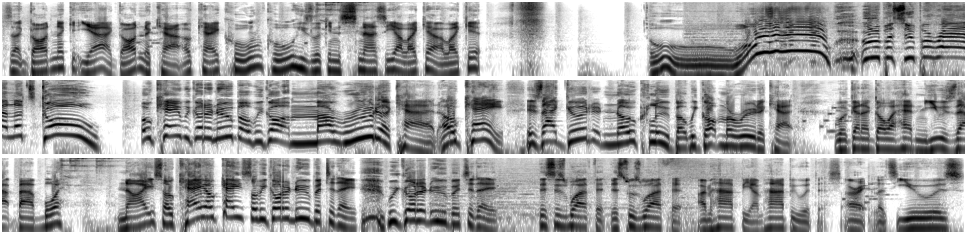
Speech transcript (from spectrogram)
is that gardener cat? Yeah, gardener cat. Okay, cool, cool. He's looking snazzy. I like it. I like it. Ooh, whoa! Uber super rare. Let's go. Okay, we got an Uber. We got Marauder cat. Okay, is that good? No clue, but we got Marauder cat. We're gonna go ahead and use that bad boy. Nice. Okay, okay. So we got an Uber today. We got an Uber today. This is worth it. This was worth it. I'm happy. I'm happy with this. All right, let's use...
